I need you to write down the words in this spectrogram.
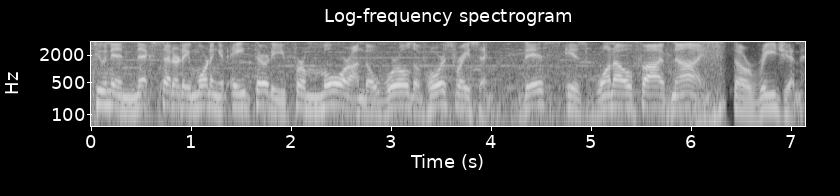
Tune in next Saturday morning at 8.30 for more on the world of horse racing. This is 1059 The Region.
